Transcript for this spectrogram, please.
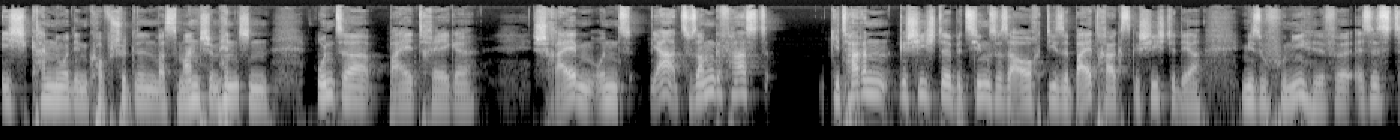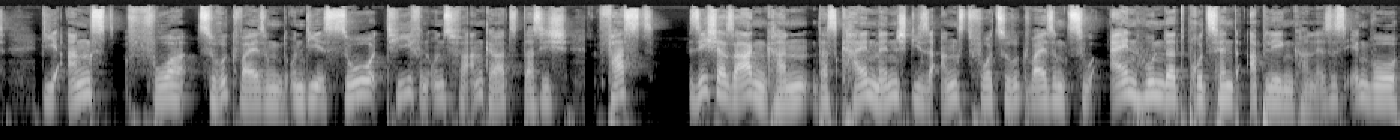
ich kann nur den Kopf schütteln, was manche Menschen unter Beiträge schreiben. Und ja, zusammengefasst, Gitarrengeschichte beziehungsweise auch diese Beitragsgeschichte der Misophoniehilfe. Es ist die Angst vor Zurückweisung und die ist so tief in uns verankert, dass ich fast sicher sagen kann, dass kein Mensch diese Angst vor Zurückweisung zu 100 Prozent ablegen kann. Es ist irgendwo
